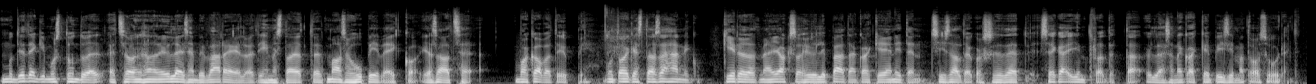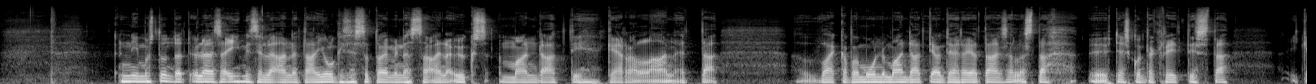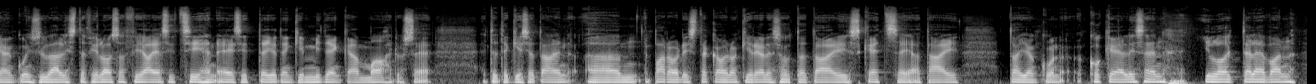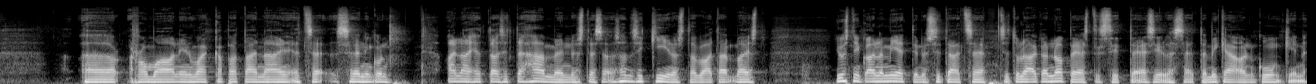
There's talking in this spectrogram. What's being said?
mutta jotenkin musta tuntuu, että se on sellainen yleisempi väreily, että ihmiset ajattelee, että mä oon se hupiveikko ja sä oot se vakava tyyppi. Mutta oikeastaan sähän niin kirjoitat meidän jaksoihin ylipäätään kaikkein eniten sisältöä, koska sä teet sekä introt että yleensä ne kaikkein pisimmät osuudet. Niin, musta tuntuu, että yleensä ihmisille annetaan julkisessa toiminnassa aina yksi mandaatti kerrallaan, että vaikkapa mun mandaatti on tehdä jotain sellaista yhteiskuntakriittistä ikään kuin syvällistä filosofiaa ja sitten siihen ei sitten jotenkin mitenkään mahdu se että tekisi jotain ähm, parodista kaunokirjallisuutta tai sketsejä tai, tai jonkun kokeellisen iloittelevan äh, romaanin vaikkapa tai näin, että se, se niin kuin aina aiheuttaa sitten hämmennystä se on, se on tosi kiinnostavaa. Tai mä just, just niin kuin aina miettinyt sitä, että se, se tulee aika nopeasti sitten esille se, että mikä on kunkin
